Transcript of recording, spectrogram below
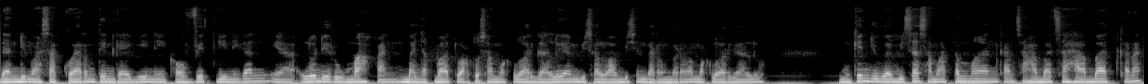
Dan di masa quarantine kayak gini covid gini kan ya lu di rumah kan. Banyak banget waktu sama keluarga lu yang bisa lu habisin bareng-bareng sama keluarga lu. Mungkin juga bisa sama teman kan sahabat-sahabat. Karena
